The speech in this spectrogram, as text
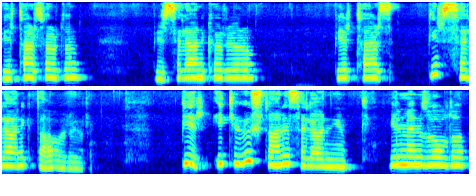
Bir ters ördüm bir selanik örüyorum bir ters bir selanik daha örüyorum 1 2 3 tane selanik. İlmemiz oldu.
